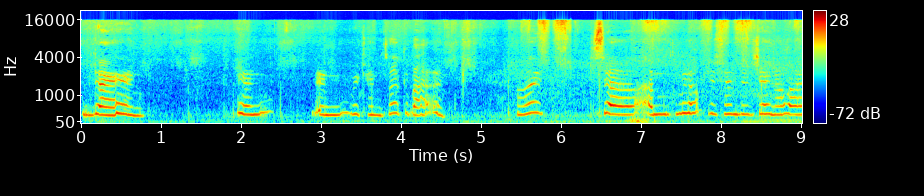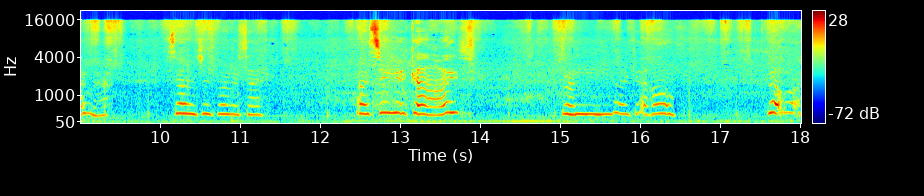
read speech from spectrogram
Then, then then we can talk about it. Alright? So I'm coming up to the channel right now. So I just want to say I'll see you guys when I get home. Not what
